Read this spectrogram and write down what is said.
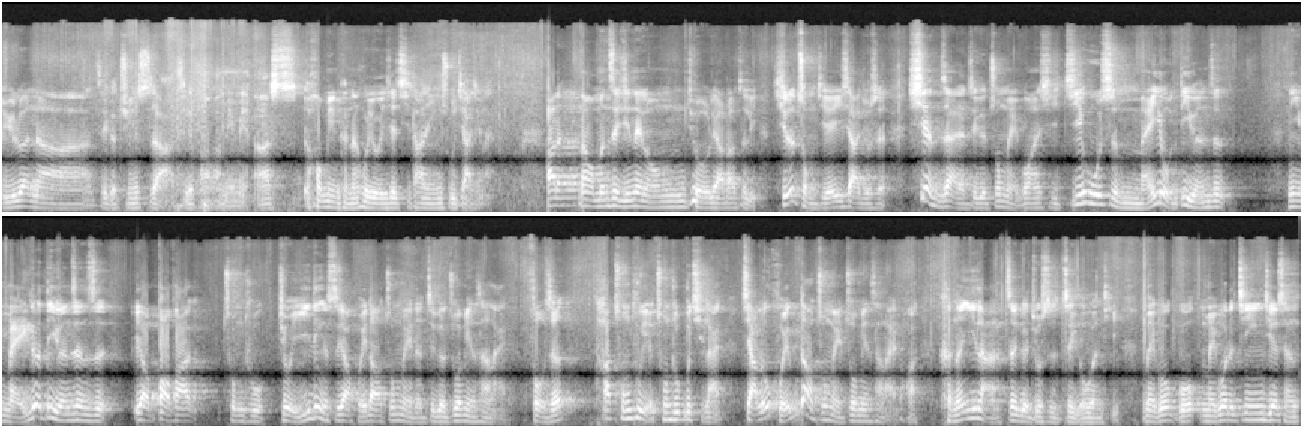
舆论啊，这个军事啊，这些方方面面啊，后面可能会有一些其他的因素加进来。好的，那我们这集内容就聊到这里。其实总结一下，就是现在的这个中美关系几乎是没有地缘政，你每一个地缘政治要爆发冲突，就一定是要回到中美的这个桌面上来，否则它冲突也冲突不起来。假如回不到中美桌面上来的话，可能伊朗这个就是这个问题。美国国美国的精英阶层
